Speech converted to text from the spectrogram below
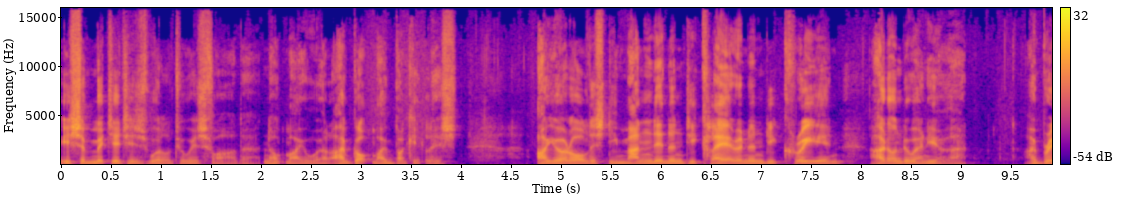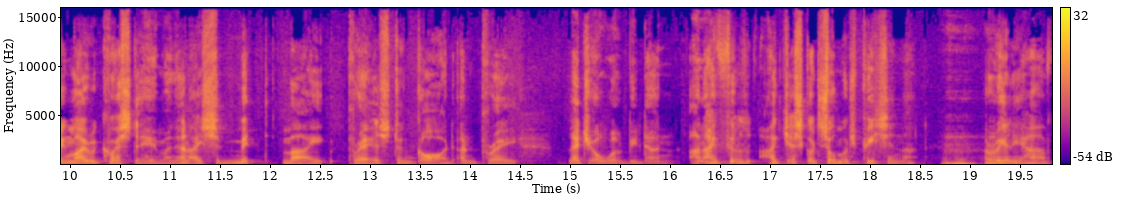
He submitted his will to his Father, not my will. I've got my bucket list. I hear all this demanding and declaring and decreeing. I don't do any of that. I bring my request to him and then I submit my prayers to God and pray, let your will be done. And I feel I just got so much peace in that. Mm -hmm. I really have.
